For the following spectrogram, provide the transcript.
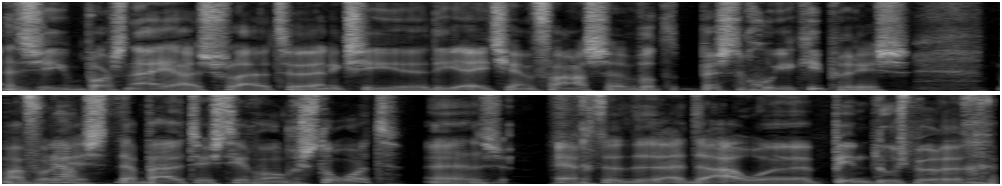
En zie ik Bas Nijhuis fluiten. En ik zie eh, die Etienne Fase, wat best een goede keeper is. Maar voor de Ja. rest, daarbuiten is hij gewoon gestoord. Eh, dus echt eh, de, de oude Pim Doesburg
